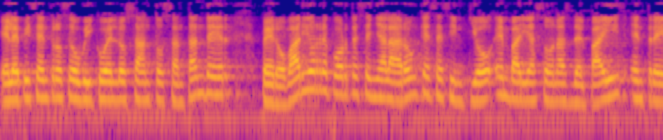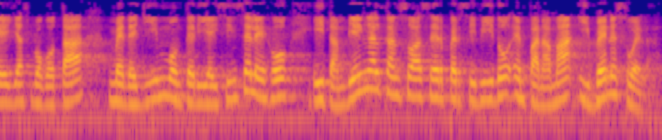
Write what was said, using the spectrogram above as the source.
El epicentro se ubicó en Los Santos, Santander, pero varios reportes señalaron que se sintió en varias zonas del país, entre ellas Bogotá, Medellín, Montería y Cincelejo, y también alcanzó a ser percibido en Panamá y Venezuela.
